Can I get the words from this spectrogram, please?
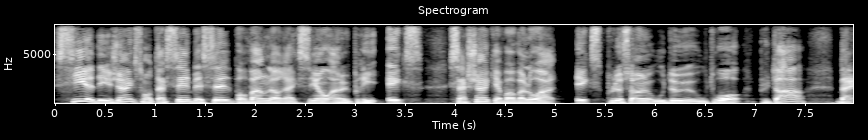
S'il y a des gens qui sont assez imbéciles pour vendre leur action à un prix X, sachant qu'elle va valoir X plus un ou deux ou trois plus tard, ben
